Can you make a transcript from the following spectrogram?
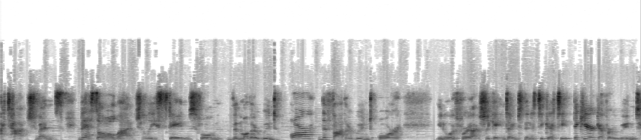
attachments, this all actually stems from the mother wound or the father wound or you know, if we're actually getting down to the nitty gritty, the caregiver wound,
